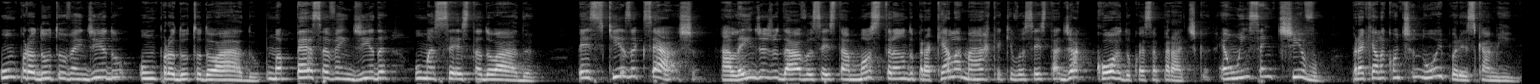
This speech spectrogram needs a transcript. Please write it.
um produto vendido, um produto doado, uma peça vendida, uma cesta doada. Pesquisa o que você acha. Além de ajudar, você está mostrando para aquela marca que você está de acordo com essa prática. É um incentivo para que ela continue por esse caminho.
